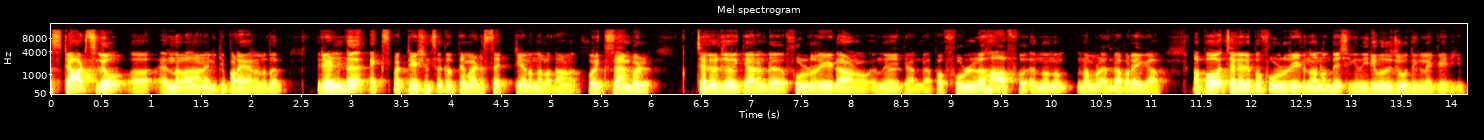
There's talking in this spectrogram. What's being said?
സ്റ്റാർട്ട് സ്ലോ എന്നുള്ളതാണ് എനിക്ക് പറയാനുള്ളത്. രണ്ട് എക്സ്പെക്ടേഷൻസ് കൃത്യമായിട്ട് സെറ്റ് ചെയ്യണം എന്നുള്ളതാണ്. ഫോർ എക്സാമ്പിൾ ചിലർ ചോദിക്കാറുണ്ട് ഫുൾ റീഡ് ആണോ? എന്ന് ചോദിക്കാറുണ്ട്. അപ്പോൾ ഫുൾ ഹാഫ് എന്നൊന്നും നമ്മൾ എന്താ പറയുക? അപ്പോൾ ചിലരിപ്പോൾ ഫുൾ റീഡ് എന്ന് പറഞ്ഞാൽ ഉദ്ദേശിക്കുന്നത് ഇരുപത് ചോദ്യങ്ങളൊക്കെ ആയിരിക്കും.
